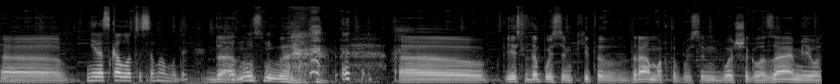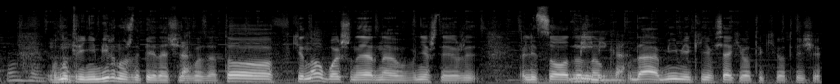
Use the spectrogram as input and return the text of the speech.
А, Не расколоться самому, да? Да, ну, э, если, допустим, какие-то в драмах, допустим, больше глазами, вот внутренний мир нужно передать через глаза, то в кино больше, наверное, внешнее уже лицо должно... Мимика. Да, мимики, всякие вот такие вот вещи.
